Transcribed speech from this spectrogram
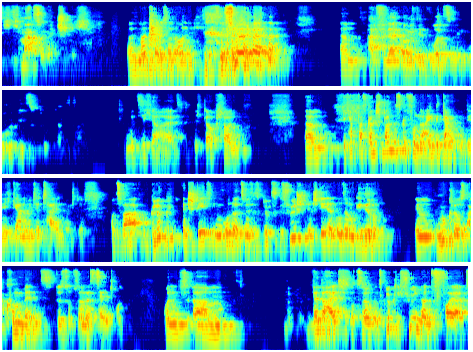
ich, ich, mag so Menschen nicht. Also manchmal ist das auch nicht. ähm, Hat vielleicht auch mit den Wurzeln im Ruhrgebiet zu tun. Mit Sicherheit. Ich glaube schon. Ähm, ich habe was ganz Spannendes gefunden, einen Gedanken, den ich gerne mit dir teilen möchte. Und zwar, Glück entsteht im Grunde, zumindest das Glücksgefühl entsteht in unserem Gehirn, im Nucleus accumbens, das ist sozusagen das Zentrum. Und ähm, wenn wir halt sozusagen uns glücklich fühlen, dann feuert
